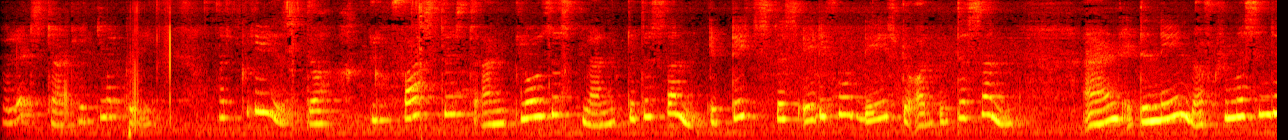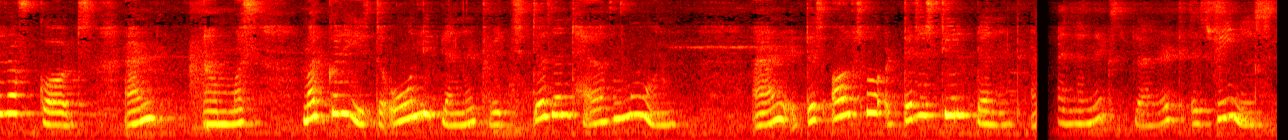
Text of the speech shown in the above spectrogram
So let's start with Mercury. Mercury is the fastest and closest planet to the Sun. It takes just 84 days to orbit the Sun, and it is named after messenger of gods. And um, Mercury is the only planet which doesn't have a moon, and it is also a terrestrial planet. And the next planet is Venus.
